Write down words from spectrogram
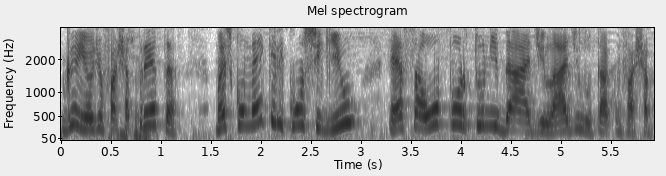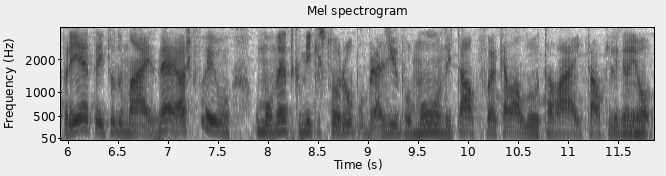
ganhou de faixa preta. Mas como é que ele conseguiu essa oportunidade lá de lutar com faixa preta e tudo mais, né? Eu acho que foi o, o momento que o Mika estourou pro Brasil e pro mundo e tal, que foi aquela luta lá e tal que ele ganhou.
